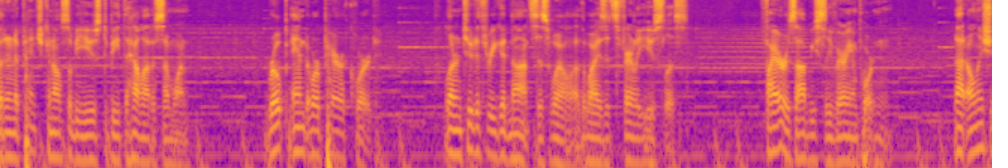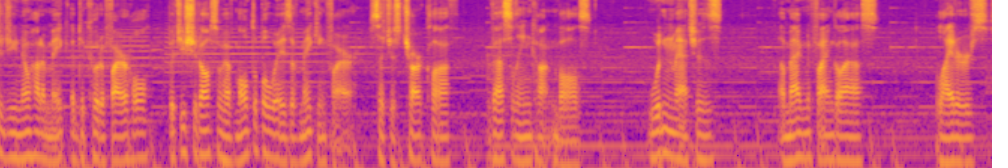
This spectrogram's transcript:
but in a pinch can also be used to beat the hell out of someone. Rope and or paracord. Learn two to three good knots as well, otherwise it's fairly useless. Fire is obviously very important. Not only should you know how to make a Dakota fire hole, but you should also have multiple ways of making fire, such as char cloth, Vaseline cotton balls, wooden matches, a magnifying glass, lighters,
